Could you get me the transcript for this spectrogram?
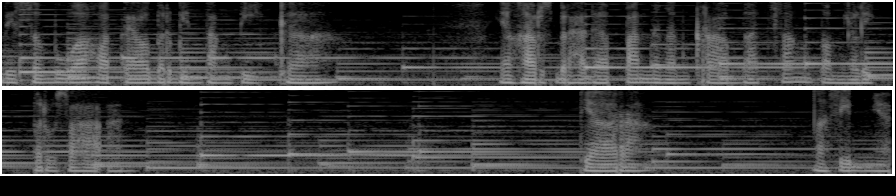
di sebuah hotel berbintang tiga yang harus berhadapan dengan kerabat sang pemilik perusahaan. Tiara, nasibnya.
